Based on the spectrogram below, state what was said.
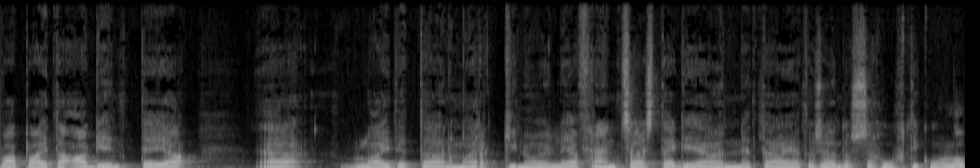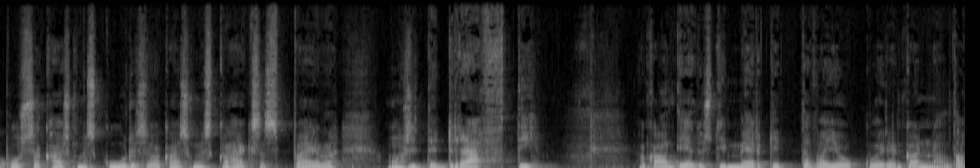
vapaita agentteja laitetaan markkinoille ja franchise tageja annetaan ja tosiaan tuossa huhtikuun lopussa 26. ja 28. päivä on sitten drafti, joka on tietysti merkittävä joukkueiden kannalta.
